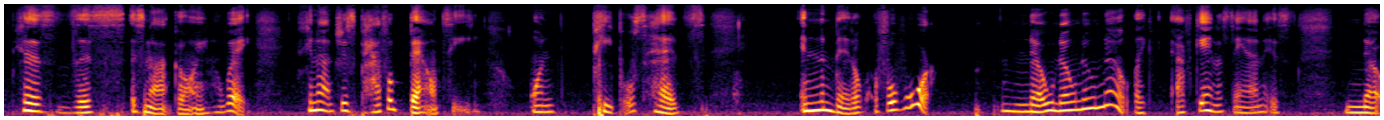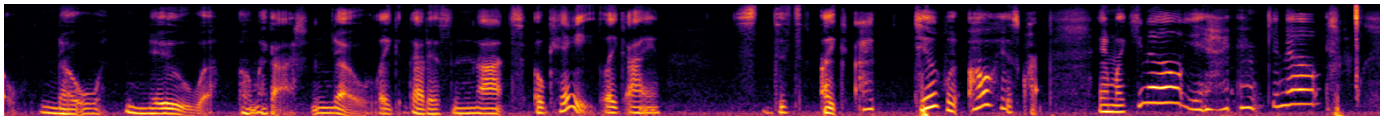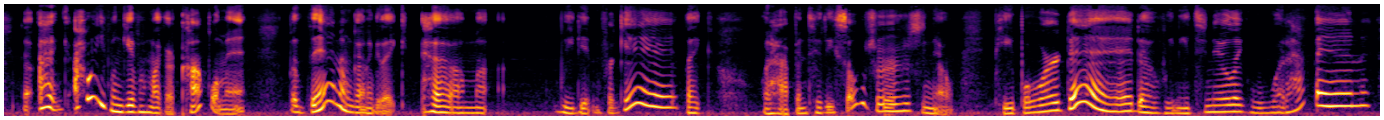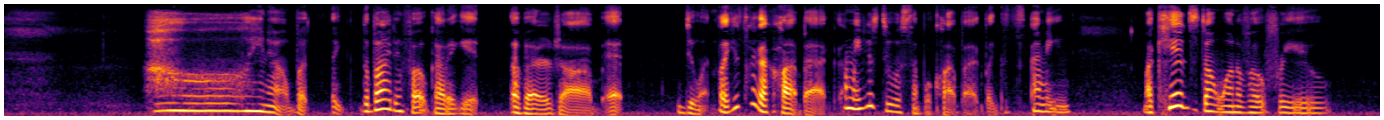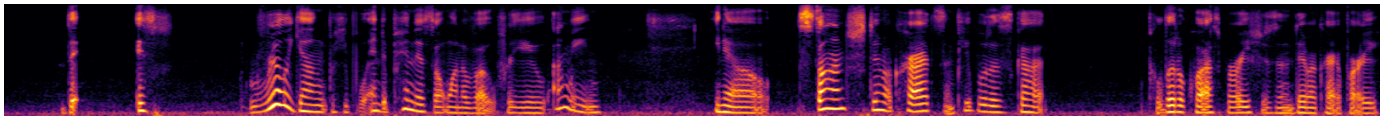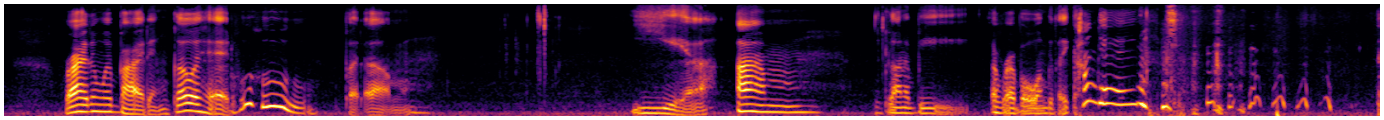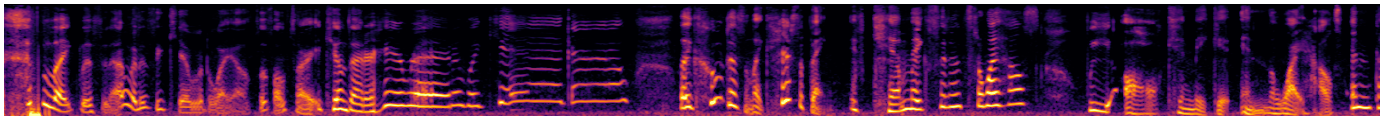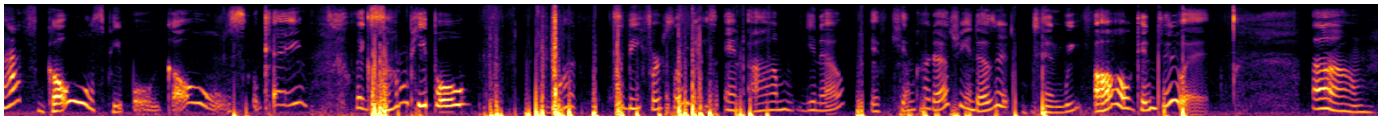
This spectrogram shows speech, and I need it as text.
Because this is not going away. You cannot just have a bounty on people's heads in the middle of a war. No, no, no, no. Like, Afghanistan is no, no, no. Oh my gosh, no. Like, that is not okay. Like, I this, like I deal with all his crap, and I'm like, you know, yeah, you know, I I'll even give him like a compliment, but then I'm gonna be like, um, we didn't forget, like, what happened to these soldiers? You know, people are dead. We need to know, like, what happened. Oh, you know, but like the Biden folk got to get a better job at doing. Like, it's like a clapback. I mean, just do a simple clapback. Like, I mean, my kids don't want to vote for you. It's really young people, independents don't want to vote for you. I mean, you know, staunch Democrats and people that's got political aspirations in the Democratic Party riding with Biden. Go ahead. Woohoo. But um yeah. I'm gonna be a rebel and be like, Kanye Like, listen, I wanna see Kim in the White House. I'm sorry. Kim dyed her hair red. I was like, Yeah, girl. Like, who doesn't like? Here's the thing: if Kim makes it into the White House, we all can make it in the White House, and that's goals, people. Goals, okay? Like some people want to be first ladies, and um, you know, if Kim Kardashian does it, then we all can do it. Um,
